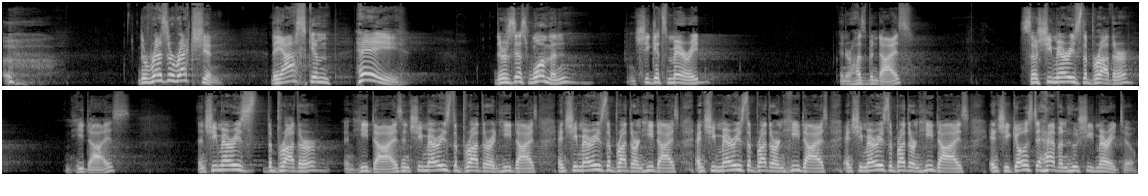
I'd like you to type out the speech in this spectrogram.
the resurrection. They ask him, hey, there's this woman, and she gets married, and her husband dies. So she marries the brother, and he dies. And she marries the brother, and he dies. And she marries the brother, and he dies. And she marries the brother, and he dies. And she marries the brother, and he dies. And she marries the brother, and he dies. And she goes to heaven, who she married to?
